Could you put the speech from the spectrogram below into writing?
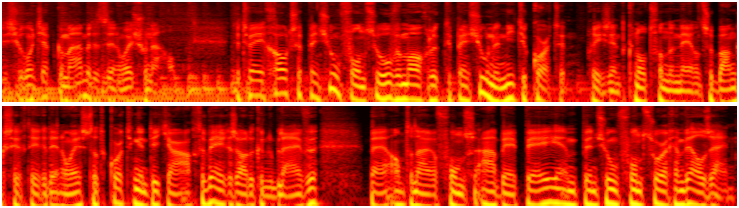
is Jeroen Tjepkema met het NOS Journaal. De twee grootste pensioenfondsen hoeven mogelijk de pensioenen niet te korten. President Knot van de Nederlandse Bank zegt tegen de NOS... dat kortingen dit jaar achterwege zouden kunnen blijven... bij ambtenarenfonds ABP en pensioenfonds Zorg en Welzijn.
